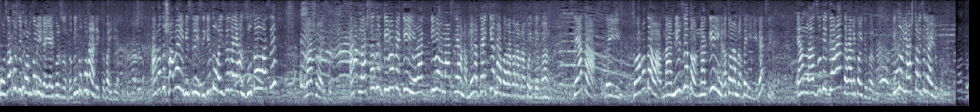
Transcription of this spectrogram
খোঁজাখুঁজি কম করি নাই এই পর্যন্ত, কিন্তু কোন হানি তো পাইনি এতদিন লাশ। আমরা তো সবাই বিশ্রেছি, কিন্তু ওই জায়গায় এখন জুতাও আছে, লাশও আছে। এখন লাশটা যে কীভাবে কি, ওরা কীভাবে মারছে এখন? আমরা দেখে না বরাবর আমরা কইতে জেতা এই জব দেওয়া, না নির্যাতন, না কি, এটা তো আমরা দেখিনি, দেখছি? এখন লাশ যদি দেয়, তাহলে কইতে পারব। কিন্তু ওই লাশটা হয়েছে গাইলো ভদ্র,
